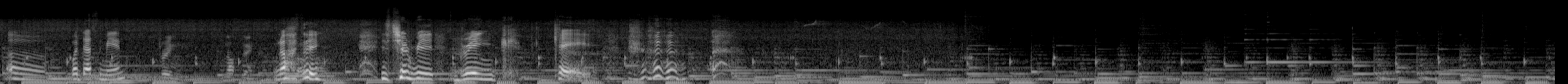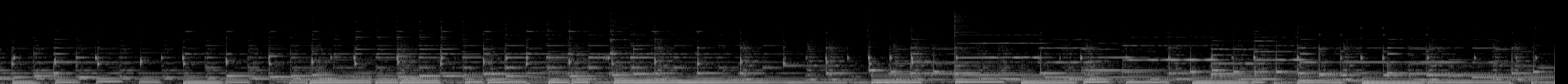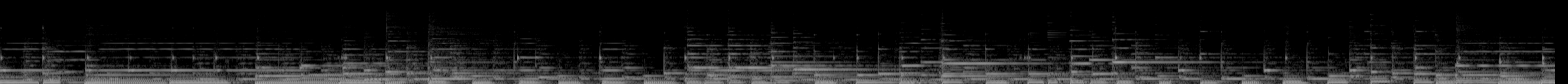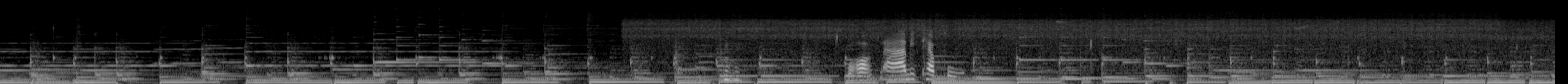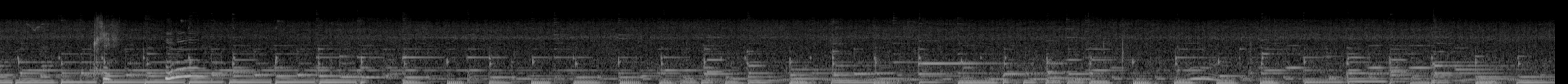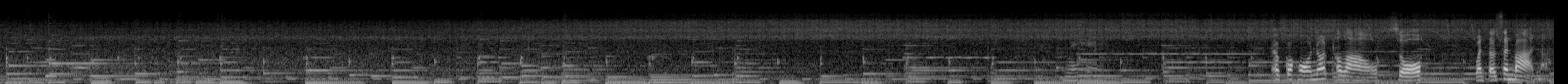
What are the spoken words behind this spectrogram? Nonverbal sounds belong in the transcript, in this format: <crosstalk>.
เออ what does it mean Drink. Nothing. nothing <laughs> it should be drink K บอกนะ be careful alcohol not allowed so 1,000 บาทนะ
